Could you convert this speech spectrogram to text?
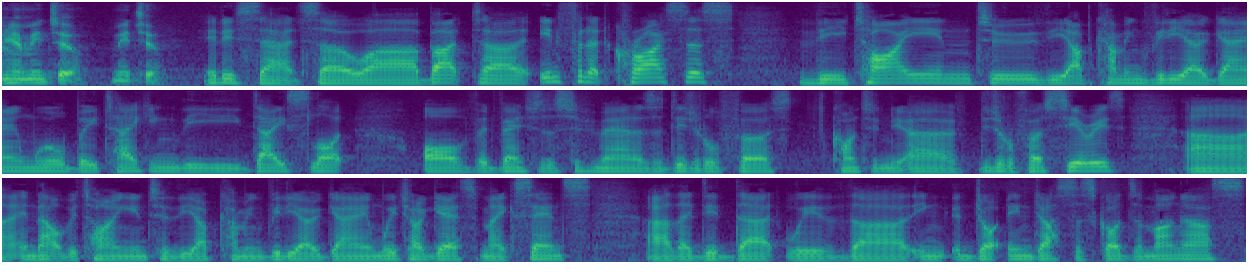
Yeah, me too. Me too. It is sad. So, uh, but uh, Infinite Crisis, the tie-in to the upcoming video game, will be taking the day slot of Adventures of Superman as a digital first continue uh, digital first series, uh, and that will be tying into the upcoming video game, which I guess makes sense. Uh, they did that with uh, Injustice: Gods Among Us.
